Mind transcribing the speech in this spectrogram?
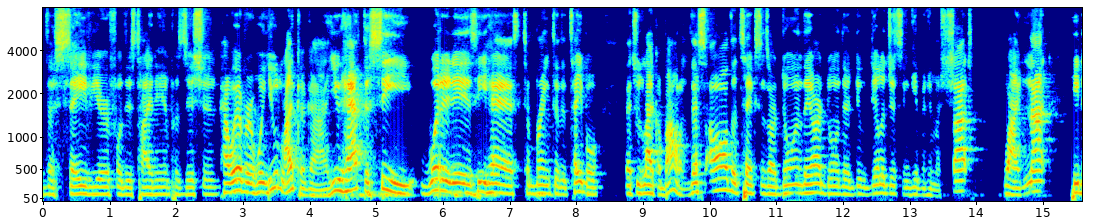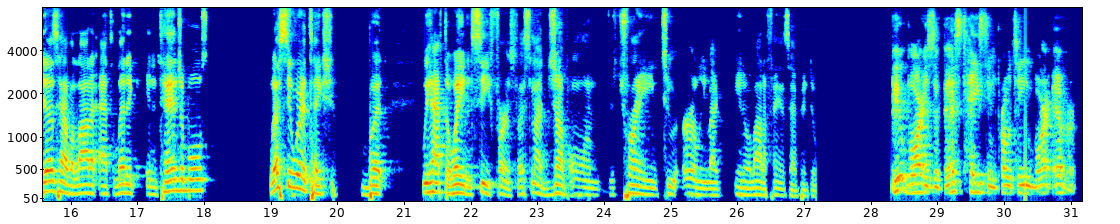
the savior for this tight end position. However, when you like a guy, you have to see what it is he has to bring to the table that you like about him. That's all the Texans are doing. They are doing their due diligence and giving him a shot. Why not? He does have a lot of athletic intangibles. Let's see where it takes you. But we have to wait and see first. Let's not jump on the train too early, like you know a lot of fans have been doing. Built Bar is the best tasting protein bar ever.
